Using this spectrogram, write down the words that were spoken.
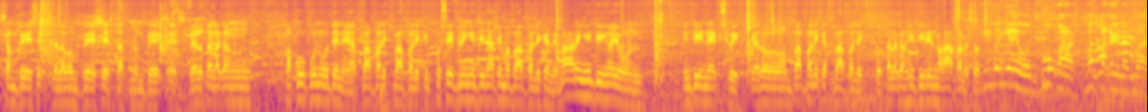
isang beses, dalawang beses, tatlong beses. Pero talagang mapupuno din eh. At babalik-babalik. Imposibleng hindi natin mababalikan eh. Maaring hindi ngayon, hindi next week. Pero babalik at babalik to. Talagang hindi rin makakalusot. Di ba ngayon, bukas, magpakailanman.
